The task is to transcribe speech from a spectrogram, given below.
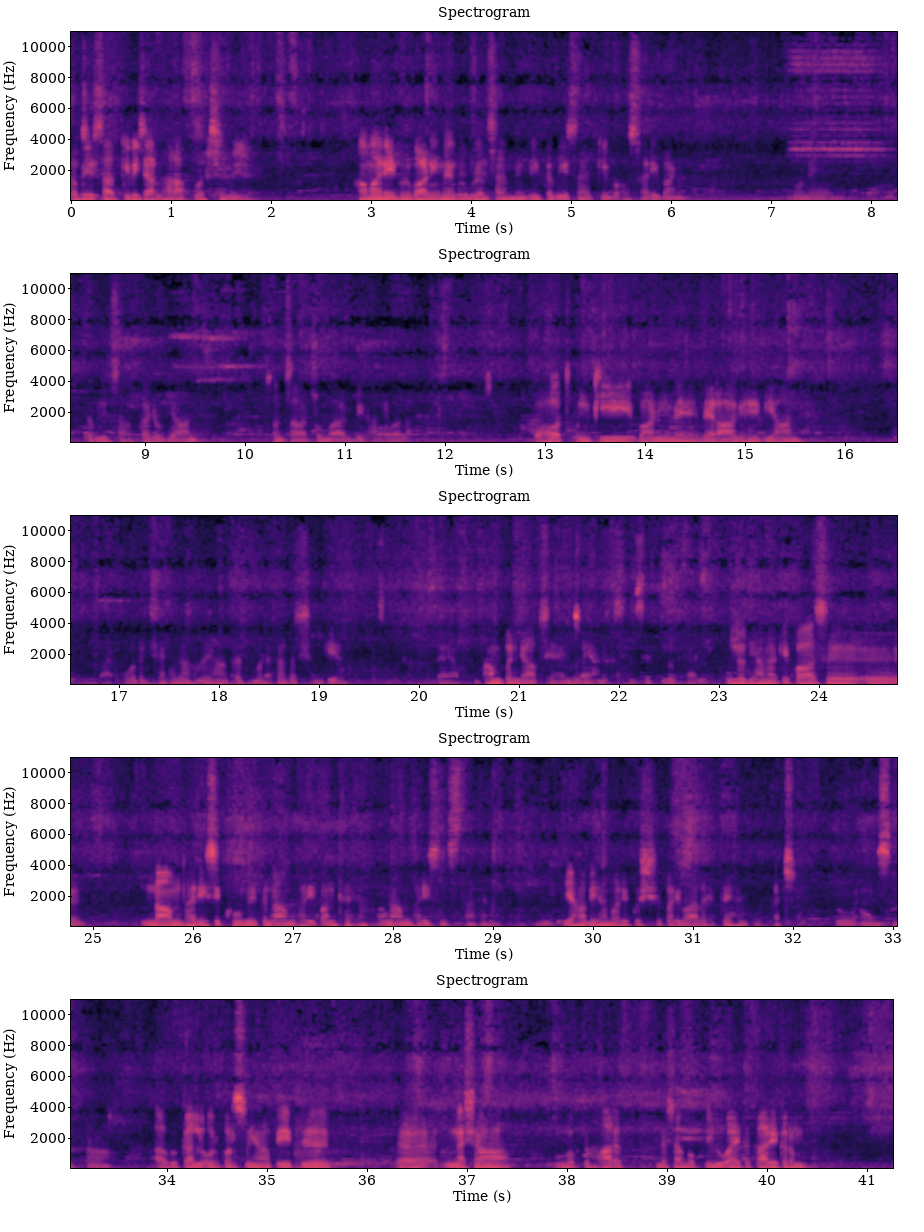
कबीर साहब की विचारधारा आपको अच्छी लगी? हमारे गुरबाणी में गुरु ग्रंथ साहब में भी कबीर साहब की बहुत सारी बाणी उन्होंने कबीर साहब का जो ज्ञान संसार को मार्ग दिखाने वाला बहुत उनकी वाणी में वैराग है ज्ञान है। बहुत अच्छा लगा हमें यहाँ का दर्शन किया। हम पंजाब से आए लुधियाना से। लुधियाना लुधियाना के पास नामधारी सिखों में एक नामधारी पंथ है नामधारी संस्था है। यहाँ भी हमारे कुछ परिवार रहते हैं। अच्छा। तो हम हाँ। अब कल और परसों यहाँ पे एक नशा मुक्त भारत नशा मुक्त युवा एक कार्यक्रम है।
